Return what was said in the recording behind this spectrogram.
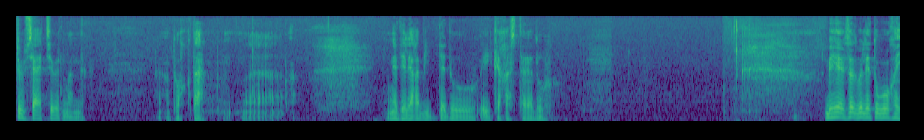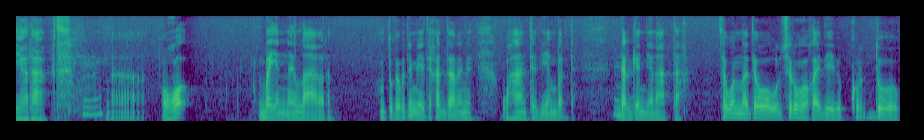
түмсәтчи бит мандык. Тохта. Нетелега биддеду, икка кастараду. Бехесет биле тугу хаятапт. Ого баяннай лагарын. Онтука бите мети хаддарами ухан тедиен барды. Берген. Саванна те ол шируха хайде бик курду.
